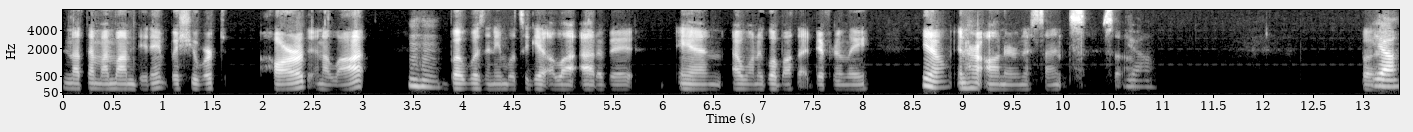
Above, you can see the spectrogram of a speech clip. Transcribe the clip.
Not that my mom didn't, but she worked hard and a lot, Mm-hmm. but wasn't able to get a lot out of it. And I want to go about that differently, you know, in her honor, in a sense. So, Yeah. but Yeah.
